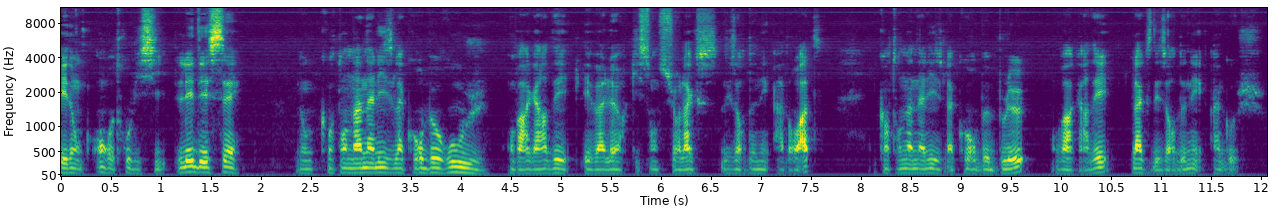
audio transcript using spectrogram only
Et donc on retrouve ici les décès. Donc quand on analyse la courbe rouge, on va regarder les valeurs qui sont sur l'axe des ordonnées à droite. Quand on analyse la courbe bleue, on va regarder l'axe des ordonnées à gauche.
